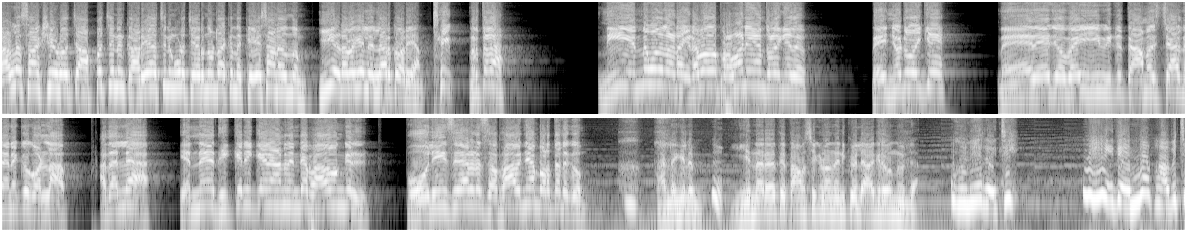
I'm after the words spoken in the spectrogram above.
കള്ളസാക്ഷിയോട് വെച്ച അപ്പച്ചനും കറിയാച്ചനും കൂടെ ചേർന്നുണ്ടാക്കുന്ന കേസാണെന്നും ഈ ഇടവകയിൽ എല്ലാവർക്കും അറിയാം. ഛീ, നിർത്തടാ. നീ എന്ന് മുതലാടാ ഇടവക പ്രമാണിയാൻ തുടങ്ങിയത്. ദേ ഇങ്ങോട്ട് പോയിക്കേ. നേരെ ചൊവ്വേ ഈ വീട്ടിൽ താമസിച്ചാൽ നിനക്ക് കൊള്ളാം. അതല്ല എന്നെ ധിക്കരിക്കാനാണ് നിന്റെ ഭാവമെങ്കിൽ പോലീസുകാരുടെ സ്വഭാവം ഞാൻ പുറത്തെടുക്കും. അല്ലെങ്കിലും ഈ നരകത്തിൽ താമസിക്കണമെന്ന് എനിക്ക് വലിയ ആഗ്രഹമൊന്നുമില്ല. മോനെ റജി നീ ഇത് എന്നെ ഭാവിച്ച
